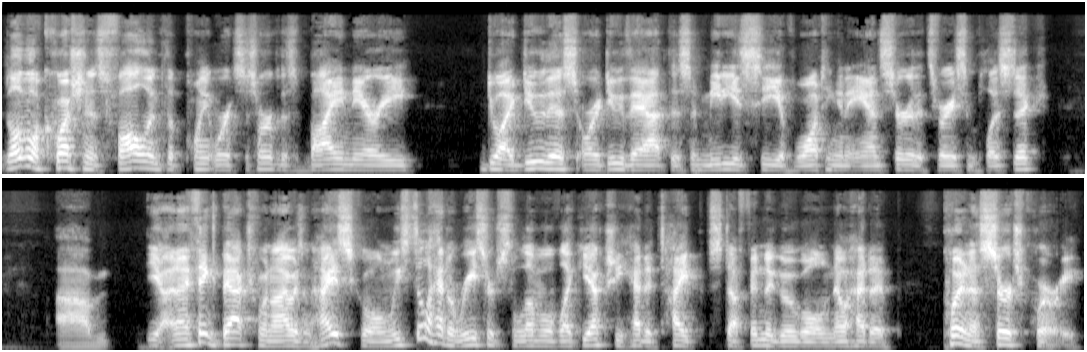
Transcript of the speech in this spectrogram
the level of question has fallen to the point where it's sort of this binary do I do this or I do that? This immediacy of wanting an answer that's very simplistic. Um, yeah, and I think back to when I was in high school, and we still had to research the level of like you actually had to type stuff into Google and know how to put in a search query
